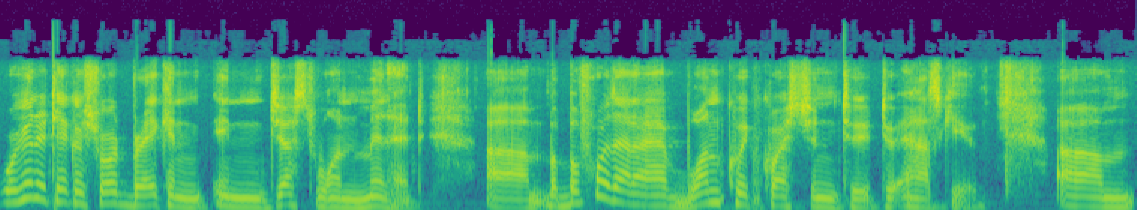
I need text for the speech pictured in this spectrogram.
we're going to take a short break in, in just one minute. Um, but before that, I have one quick question to, to ask you. Um,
